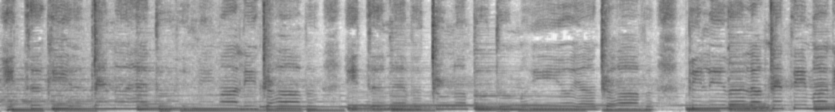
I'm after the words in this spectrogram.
හිතගිය තැන හැතුවිමි මාලිගාව හිත නැවතුන පුදුමයි ඔයා ගාව පිළිවෙලක් නැති මගේ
